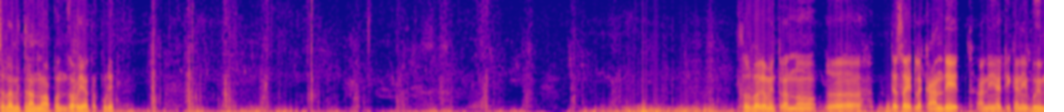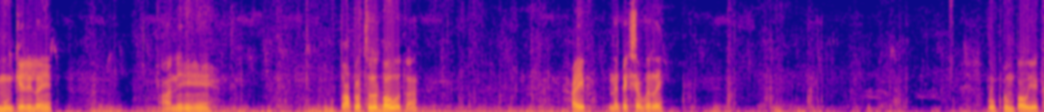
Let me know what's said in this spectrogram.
चला मित्रांनो आपण जाऊया आता पुढे. तर बघा मित्रांनो अं, त्या साईडला कांदे आहेत आणि या ठिकाणी भुईमुंग केलेलं आहे. आणि तो आपला चुलत भाऊ होता. हाय नपेक्षा बरं आहे. उपटून पाहू एक.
